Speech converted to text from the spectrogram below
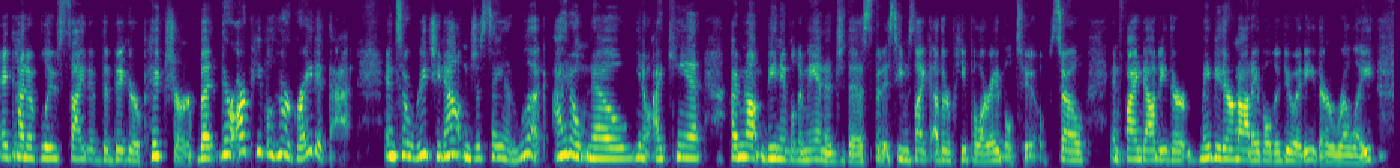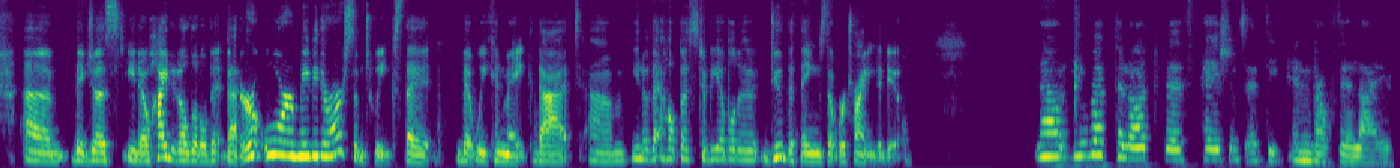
and, kind of lose sight of the bigger picture. But there are people who are great at that. And so reaching out and just saying look i don't know you know i can't i'm not being able to manage this but it seems like other people are able to. So and find out either maybe they're not able to do it either really. Um, they just you know hide it a little bit better or maybe there are some tweaks that that we can make that um, you know that help us to be able to do the things that we're trying to do Now, you worked a lot with patients at the end of their life,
